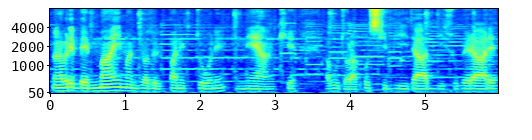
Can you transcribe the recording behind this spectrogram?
non avrebbe mai mangiato il panettone e neanche avuto la possibilità di superare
